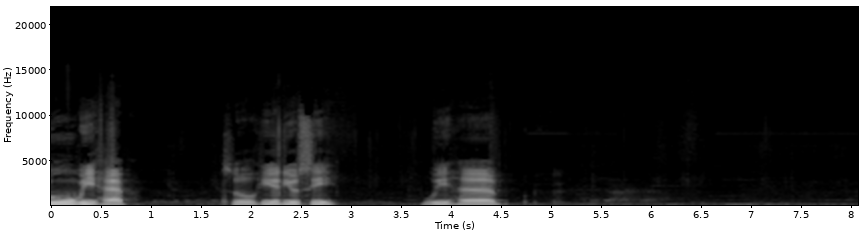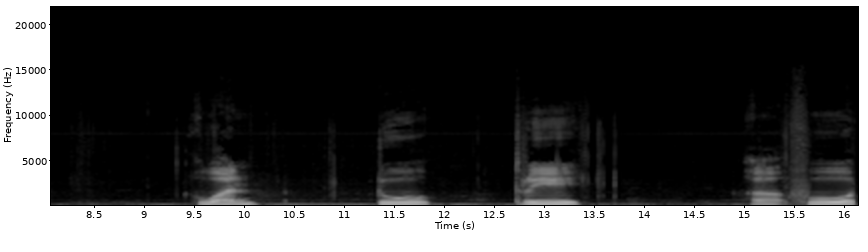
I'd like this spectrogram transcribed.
2 we have? So here you see we have one two three uh, 4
